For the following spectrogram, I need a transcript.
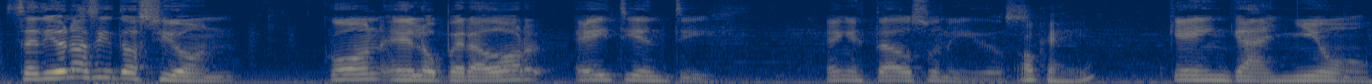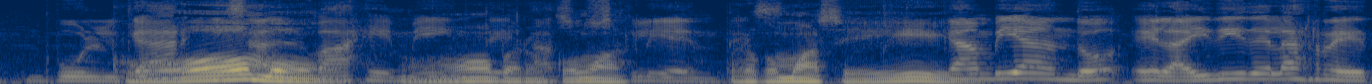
Se dio una situación con el operador ATT en Estados Unidos Ok. Que engañó vulgar ¿Cómo? y salvajemente No, a ¿cómo? sus clientes. Pero ¿cómo así? Cambiando el ID de la red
